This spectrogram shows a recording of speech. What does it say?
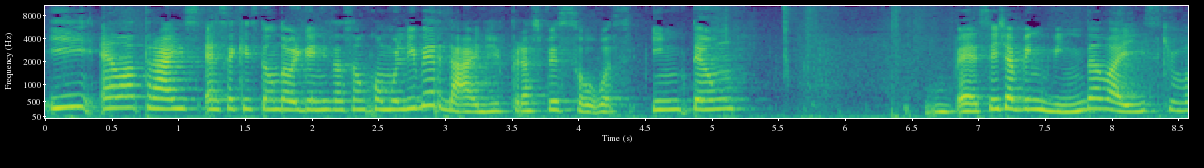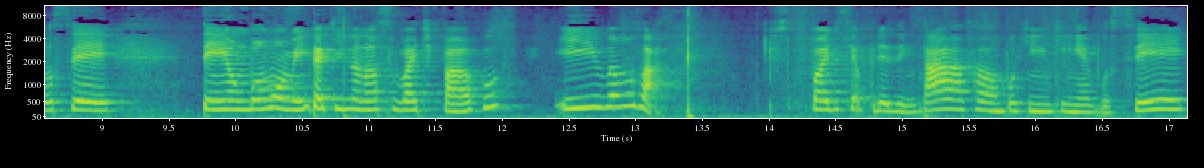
E ela traz essa questão da organização como liberdade para as pessoas. Então, é, seja bem-vinda, Laís, que você tenha um bom momento aqui no nosso bate-papo. E vamos lá pode se apresentar, falar um pouquinho quem é você,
